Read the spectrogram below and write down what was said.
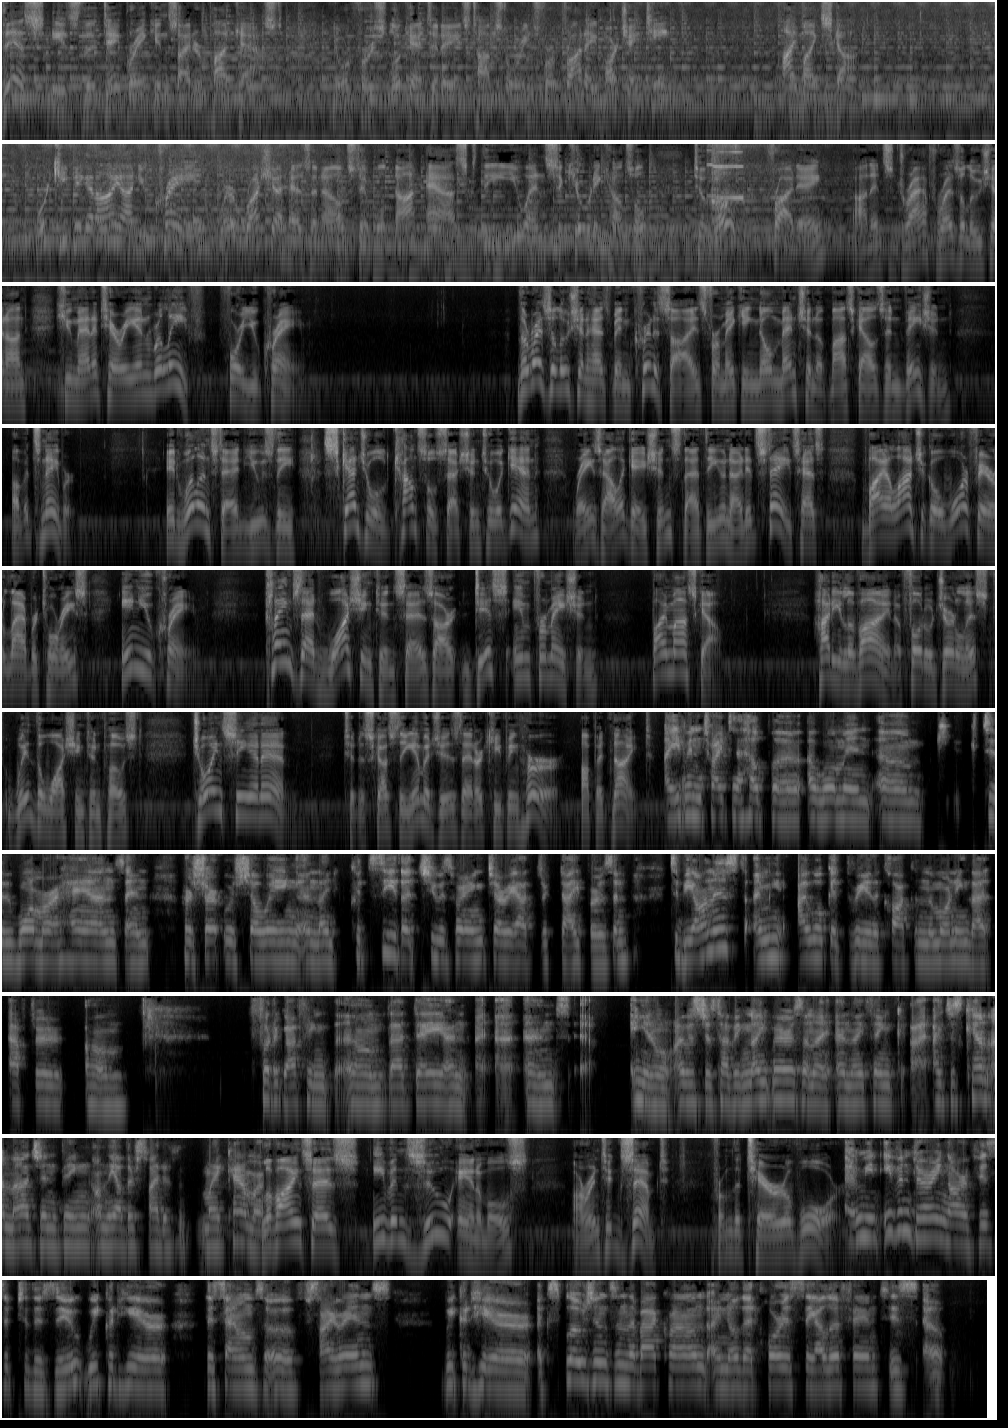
This is the Daybreak Insider Podcast, your first look at today's top stories for Friday, March 18th. I'm Mike Scott. We're keeping an eye on Ukraine, where Russia has announced it will not ask the UN Security Council to vote Friday on its draft resolution on humanitarian relief for Ukraine. The resolution has been criticized for making no mention of Moscow's invasion of its neighbor. It will instead use the scheduled council session to again raise allegations that the United States has biological warfare laboratories in Ukraine, claims that Washington says are disinformation by Moscow. Heidi Levine, a photojournalist with the Washington Post, joined CNN to discuss the images that are keeping her up at night. I even tried to help a, a woman um, to warm her hands, and her shirt was showing, and I could see that she was wearing geriatric diapers. And to be honest, I mean, I woke at three o'clock in the morning that after um, photographing um, that day, and and you know, I was just having nightmares, and I and I think I, I, just can't imagine being on the other side of my camera. Levine says even zoo animals aren't exempt from the terror of war. I mean, even during our visit to the zoo, we could hear the sounds of sirens. We could hear explosions in the background. I know that Horace the elephant is uh,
